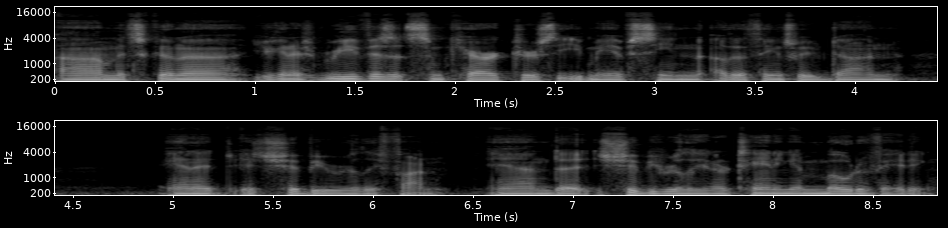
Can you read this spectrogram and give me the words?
Um, it's gonna you're gonna revisit some characters that you may have seen other things we've done, and it, it should be really fun and it should be really entertaining and motivating.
